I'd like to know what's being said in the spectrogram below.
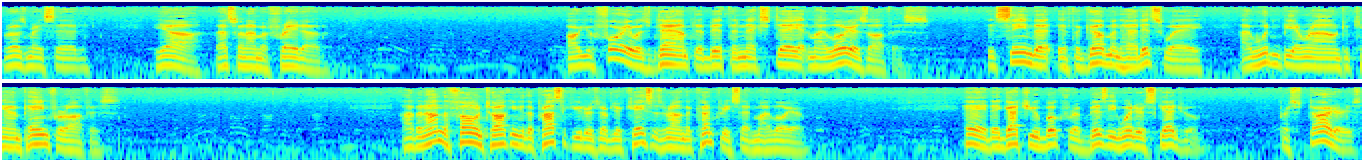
Rosemary said, Yeah, that's what I'm afraid of. Our euphoria was damped a bit the next day at my lawyer's office. It seemed that if the government had its way, I wouldn't be around to campaign for office. I've been on the phone talking to the prosecutors of your cases around the country, said my lawyer. Hey, they got you booked for a busy winter schedule. For starters,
